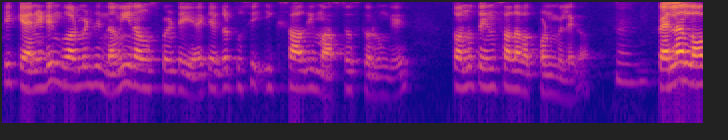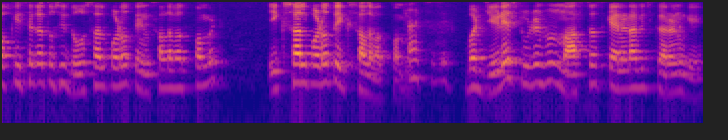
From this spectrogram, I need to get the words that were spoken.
ਕਿ ਕੈਨੇਡੀਅਨ ਗਵਰਨਮੈਂਟ ਦੀ ਨਵੀਂ ਅਨਾਉਂਸਮੈਂਟ ਇਹ ਹੈ ਕਿ ਅਗਰ ਤੁਸੀਂ 1 ਸਾਲ ਦੀ ਮਾਸਟਰਸ ਕਰੋਗੇ ਤੁਹਾਨੂੰ 3 ਸਾਲ ਦਾ ਵਰਕ ਪਰਮਿਟ ਮਿਲੇਗਾ। ਪਹਿਲਾਂ ਲਾਅ ਕੀ ਸੀਗਾ? ਤੁਸੀਂ 2 ਸਾਲ ਪੜੋ 3 ਸਾਲ ਦਾ ਵਰਕ ਪਰਮਿਟ 1 ਸਾਲ ਪੜੋ ਤੇ 1 ਸਾਲ ਦਾ ਵਰਕ ਪਰਮਿਟ ਅੱਛਾ ਜੀ। ਬਟ ਜਿਹੜੇ ਸਟੂਡੈਂਟ ਹੁਣ ਮਾਸਟਰਸ ਕੈਨੇਡਾ ਵਿੱਚ ਕਰਨਗੇ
